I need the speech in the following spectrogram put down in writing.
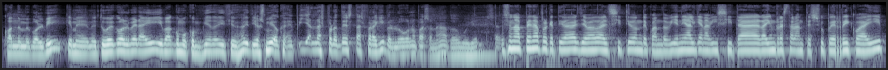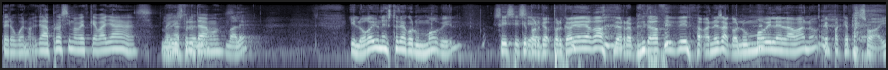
cuando me volví, que me, tuve que volver ahí, iba como con miedo diciendo, ay Dios mío, que me pillan las protestas por aquí, pero luego no pasó nada, todo muy bien. Es una pena porque te iba a haber llevado al sitio donde cuando viene alguien a visitar hay un restaurante súper rico ahí, pero bueno, ya la próxima vez que vayas lo disfrutamos. Vale. Y luego hay una historia con un móvil. Sí, sí, sí. Porque, porque había llegado de repente a la oficina Vanessa con un móvil en la mano. ¿Qué, qué pasó ahí?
